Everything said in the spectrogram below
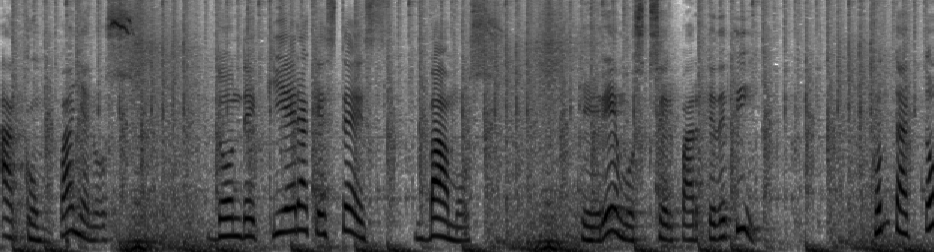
Acompáñanos. Donde quiera que estés, vamos. Queremos ser parte de ti. Contacto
